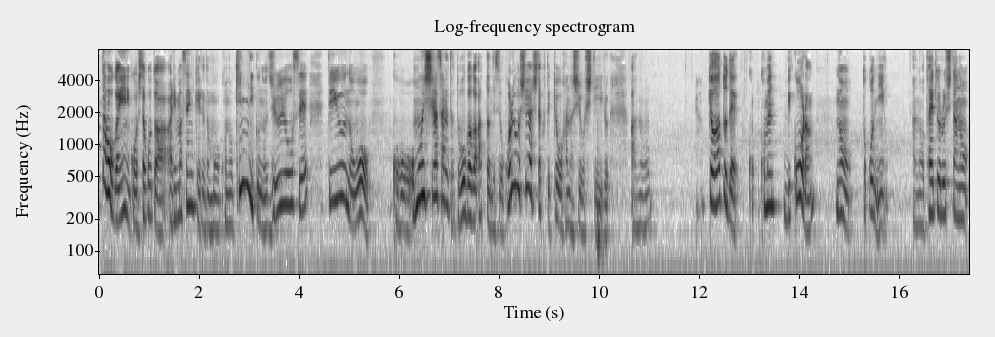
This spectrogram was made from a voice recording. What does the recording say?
あった方がいいにこうしたことはありませんけれども、この筋肉の重要性っていうのを、こう思い知らされた動画があったんですよ。これをシェアしたくて今日話をしている。あの、今日後でコメント、備考欄のとこに、あの、タイトル下の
